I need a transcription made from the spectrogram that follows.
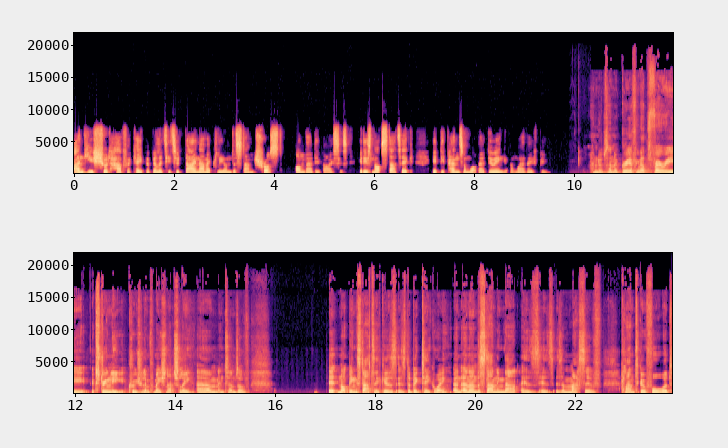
and you should have a capability to dynamically understand trust on their devices. It is not static. It depends on what they're doing and where they've been. 100% agree. I think that's very extremely crucial information, actually, um, in terms of it not being static is is the big takeaway, and and understanding that is is is a massive plan to go forward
